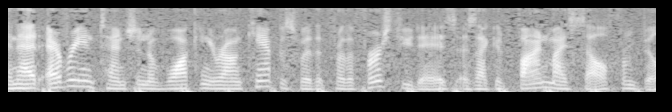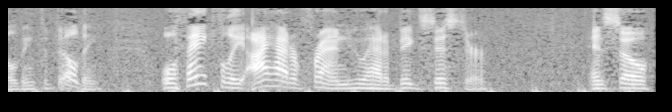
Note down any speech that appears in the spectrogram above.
and had every intention of walking around campus with it for the first few days as I could find myself from building to building. Well, thankfully, I had a friend who had a big sister, and so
